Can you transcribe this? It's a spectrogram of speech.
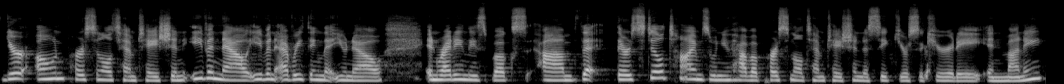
your own personal temptation, even now, even everything that you know in writing these books, um, that there's still times when you have a personal temptation to seek your security in money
